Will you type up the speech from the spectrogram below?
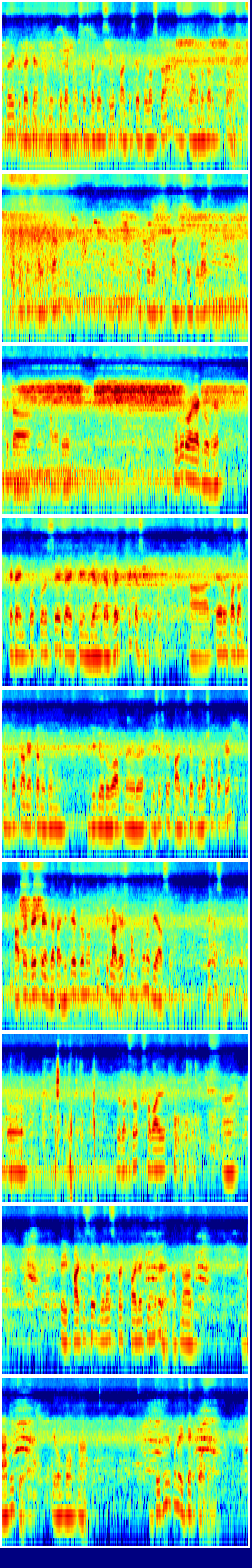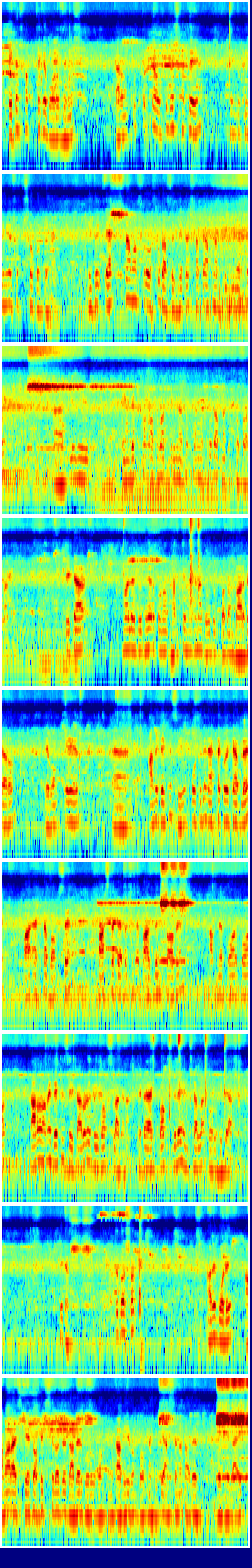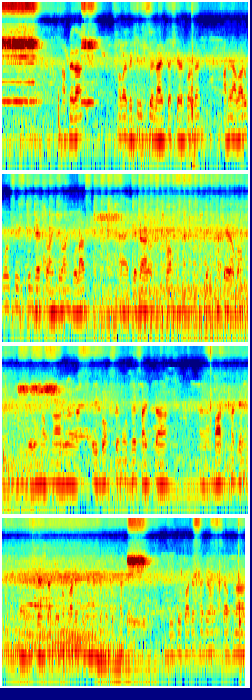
আপনারা একটু দেখেন, আমি একটু দেখানোর চেষ্টা করছি। পার্টি সেফ বোলাসটা অন্ধকার তো প্রথম সাইডটা। একটু দেখেন পার্টি সেফ বোলাস, এটা আমাদের ফুলুরয় অ্যাগ্রোভেট। এটা ইম্পোর্ট করেছে, এটা একটি ইন্ডিয়ান ট্যাবলেট ঠিক আছে? আর এর উপাদান সম্পর্কে আমি একটা নতুন ভিডিও দেবো আপনার, বিশেষ করে পার্টিসেপ বোলার সম্পর্কে। আপনি দেখবেন যে এটা হিটের জন্য কী কী লাগে, সম্পূর্ণ দেওয়া আছে। ঠিক আছে? তো দর্শক, সবাই এই ফার্টিসেপ বোলাসটা খাওয়ালে কী হবে? আপনার গাভীকে এবং বকনার দুধের কোনো ইফেক্ট পড়বে না। এটা সব থেকে বড় জিনিস, কারণ প্রত্যেকটা ওষুধের সাথে কিন্তু কিডনি ওষুধ শো করতে হয়। কিন্তু একটা মাত্র ওষুধ আছে যেটার সাথে আপনার কিডনি ওষুধ কিডনির ইঞ্জেকশন অথবা ওষুধ কোনো ওষুধ আপনাকে শো করা লাগবে এটা হলে দুধের কোনো ঘাটতি হবে না, দুধ উৎপাদন বাড়বে আরও। এবং এর আমি দেখেছি প্রতিদিন একটা করে ট্যাবলেট বা একটা বক্সে পাঁচটা ট্যাবলেট থেকে পাঁচ দিন খাওয়াবেন। আপনার পর পর কারোর আমি দেখেছি কারোর দুই বক্স লাগে না। এটা এক বক্স দিলে ইনশাল্লাহ গরু হিটে আসে। ঠিক আছে। দর্শক আমি বলি, আমার আজকে টপিক ছিল যে যাদের গরু গাভী এবং বকনা হিটে আসছে না, তাদের জন্য লাইভ আপনারা সবাই বেশি বেশি করে লাইভটা শেয়ার করবেন। আমি আবারও বলছি screen head twenty one bolus যেটার বক্স ঠিক থাকে এরকম, এবং আপনার এই বক্সের মধ্যে সাইডটা পার্ট থাকে একটা প্রথম পার্টে তিন মাসের ওষুধ থাকে, দ্বিতীয় পার্টে থাকে হচ্ছে আপনার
